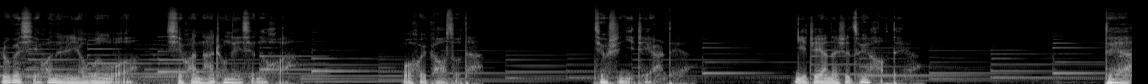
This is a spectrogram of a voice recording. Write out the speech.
如果喜欢的人要问我喜欢哪种类型的话，我会告诉他，就是你这样的呀，你这样的是最好的呀。对呀，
